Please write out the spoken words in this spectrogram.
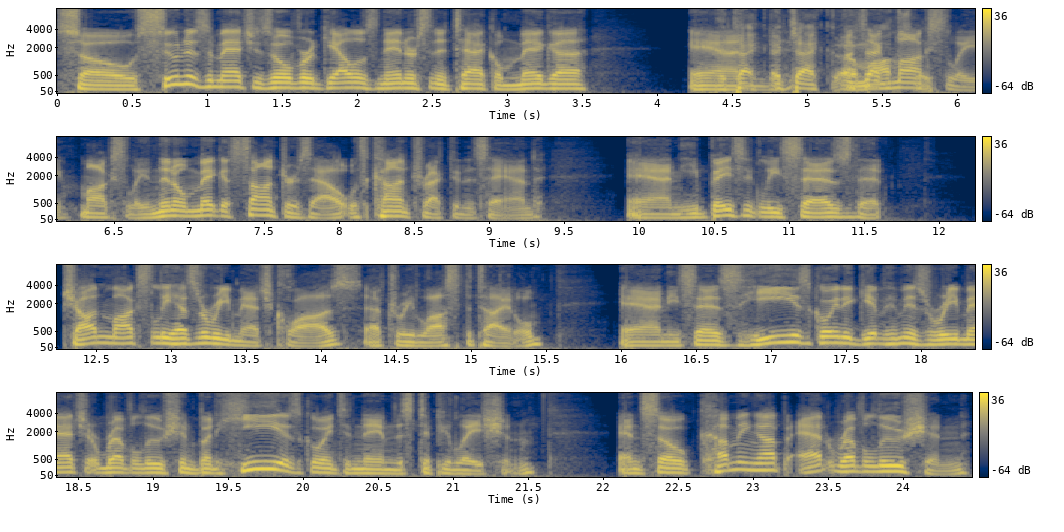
So soon as the match is over, Gallows and Anderson attack Omega and attack attack, uh, attack Moxley. Moxley. Moxley, and then Omega saunters out with contract in his hand, and he basically says that Jon Moxley has a rematch clause after he lost the title. And he says he's going to give him his rematch at Revolution, but he is going to name the stipulation. And so coming up at Revolution,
